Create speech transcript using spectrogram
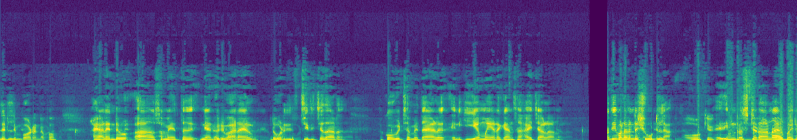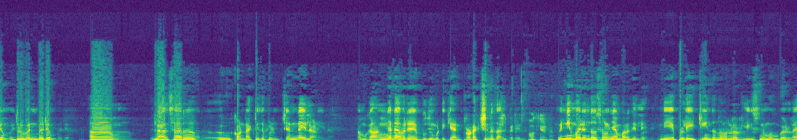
ലിറ്റിൽ ഇമ്പോർട്ടന്റ് അപ്പം അയാൾ എന്റെ ആ സമയത്ത് ഞാൻ ഒരുപാട് അയാളുടെ കൂടെ ചിരിച്ചതാണ് കോവിഡ് സമയത്ത് അയാൾ എനിക്ക് ഇ എം ഐ അടയ്ക്കാൻ സഹായിച്ച ആളാണ്. ഈ വളവന്റെ ഷൂട്ടില്ല ഇൻട്രസ്റ്റഡ് ആണ് വരും ധ്രുവൻ വരും. ലാൽ സാറ് കോണ്ടാക്ട് ചെയ്തപ്പോഴും ചെന്നൈയിലാണ്. നമുക്ക് അങ്ങനെ അവരെ ബുദ്ധിമുട്ടിക്കാൻ പ്രൊഡക്ഷന് താല്പര്യമില്ല. ഇനി ഇനിയും വരും ദിവസങ്ങൾ ഞാൻ പറഞ്ഞില്ലേ ഇനി ഏപ്രിൽ എയ്റ്റീൻത് എന്ന് പറഞ്ഞ റിലീസിന് മുമ്പുള്ള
